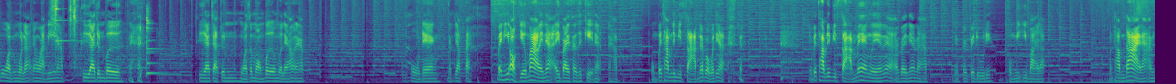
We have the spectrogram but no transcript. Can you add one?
มั่วไปหมดแล้วจังหวะนี้นะครับเกลือจนเบอร์นะฮะเกลือจัดจนหัวสมองเบอร์หมดแล้วนะครับโอ้โหแดงยับยับไปใบนี้ออกเยอะมากเลยเนี่ยไอใบซาสึเกะเนี่ยนะครับ ผมไปทำลิมิตสามได้ป่าวะเนี่ยไปทำลิมิตสามแม่งเลยนะเนี่ยไอใบเนี้ยนะครับ เดี๋ยวไปไปดูดิผมมีกี่ใบละ มันทำได้นะเอาจ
